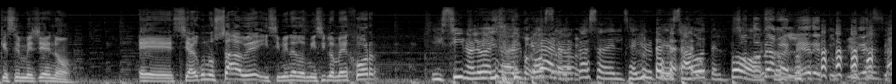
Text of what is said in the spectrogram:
que se me llenó. Eh, si alguno sabe y si viene a domicilio mejor, Y sí, no le va a pozo Claro. a la casa del señor que desagota el pozo. no me hagas leer estupideces.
